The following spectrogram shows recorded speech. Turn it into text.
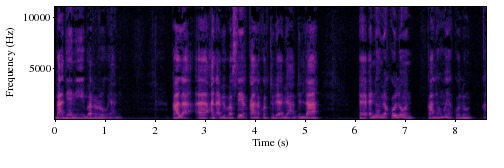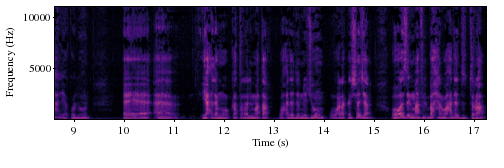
بعدين يبرروه يعني. قال آه، عن أبي بصير قال قلت لأبي عبد الله آه، إنهم يقولون. قال هم يقولون. قال يقولون آه، يعلم قطر المطر وعدد النجوم وورق الشجر ووزن ما في البحر وعدد التراب.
